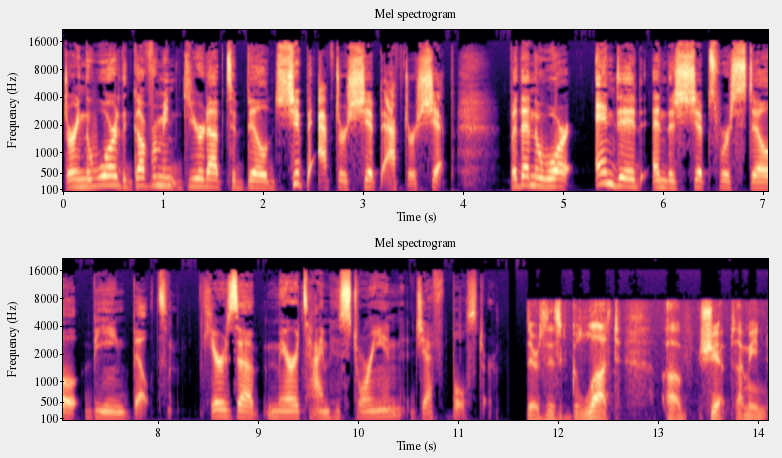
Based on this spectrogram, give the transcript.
During the war, the government geared up to build ship after ship after ship. But then the war ended and the ships were still being built. Here's a maritime historian, Jeff Bolster. There's this glut of ships. I mean,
